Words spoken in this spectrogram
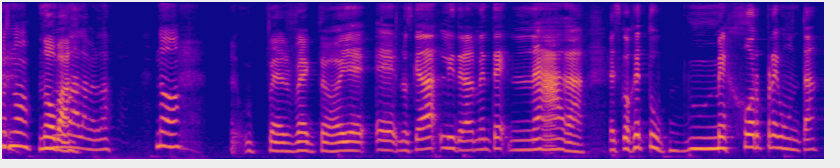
pues no. No, no va. La verdad. No. Perfecto. Oye, eh, nos queda literalmente nada. Escoge tu mejor pregunta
